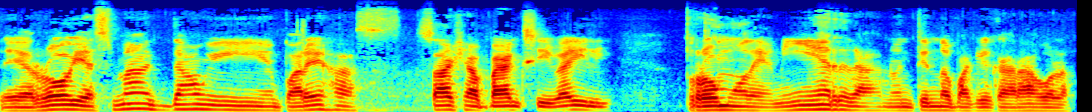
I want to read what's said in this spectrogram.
de Raw y SmackDown y en parejas Sasha Banks y Bailey. Promo de mierda, no entiendo para qué carajo la.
